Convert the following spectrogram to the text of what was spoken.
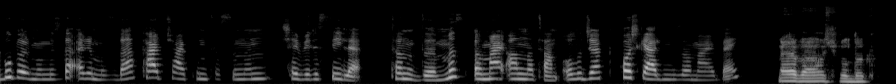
Bu bölümümüzde aramızda Kalp Çarpıntısının çevirisiyle tanıdığımız Ömer Anlatan olacak. Hoş geldiniz Ömer Bey. Merhaba, hoş bulduk.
